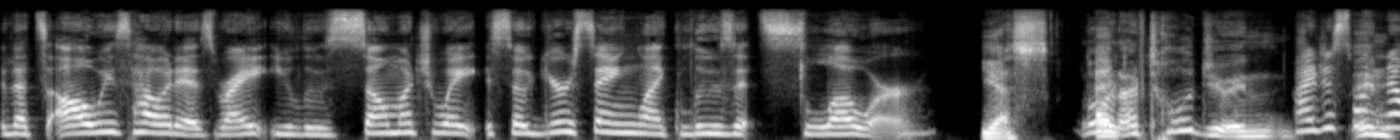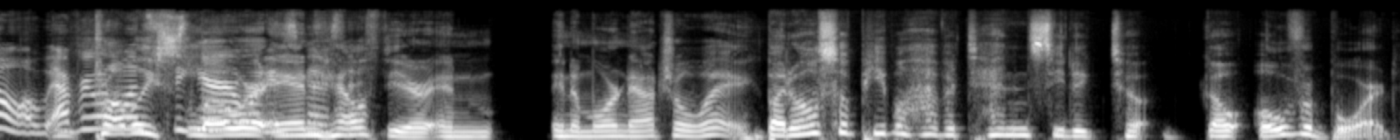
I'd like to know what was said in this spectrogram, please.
That's always how it is, right? You lose so much weight. So you're saying like lose it slower. Yes. Well, and And- I've told you, and I just want to know. Everyone probably wants to hear slower what he's and gonna say. healthier and in a more natural way. but also people have a tendency to, to go overboard.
